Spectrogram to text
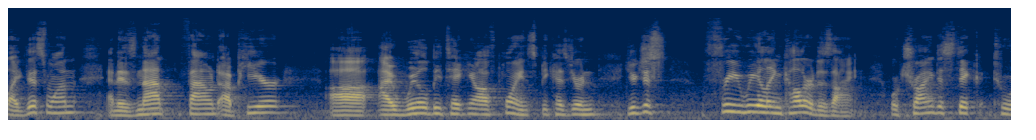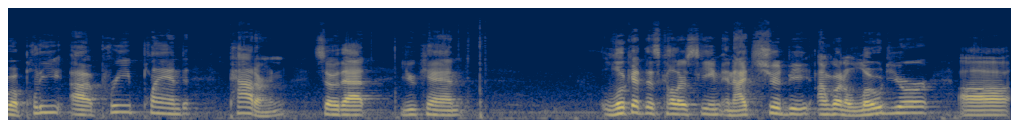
like this one and is not found up here, uh, I will be taking off points because you're you're just freewheeling color design. We're trying to stick to a pre, uh, pre-planned pattern so that you can look at this color scheme and I should be, I'm going to load your, uh,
